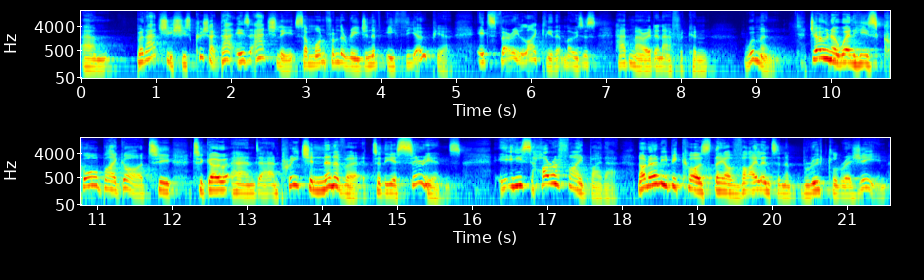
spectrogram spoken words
Um, but actually, she's Cushite. That is actually someone from the region of Ethiopia. It's very likely that Moses had married an African woman. Jonah, when he's called by God to, to go and, uh, and preach in Nineveh to the Assyrians, he's horrified by that. Not only because they are violent and a brutal regime,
